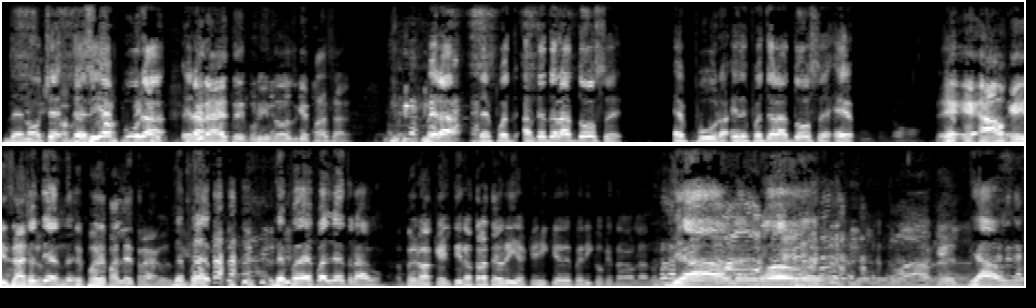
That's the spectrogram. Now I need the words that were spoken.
De noche, of de día es pura. Mira, este poniendo. ¿Qué pasa? mira, después, antes de las 12 es pura y después de las 12 es Eh, eh, ah, ok, exacto. ¿Tú entiendes? Después de par de tragos. sí. después de, después de par de trago. Pero aquel tiene otra teoría, que es que de perico que están hablando. Diablo, bro. Aquel. Diablo.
